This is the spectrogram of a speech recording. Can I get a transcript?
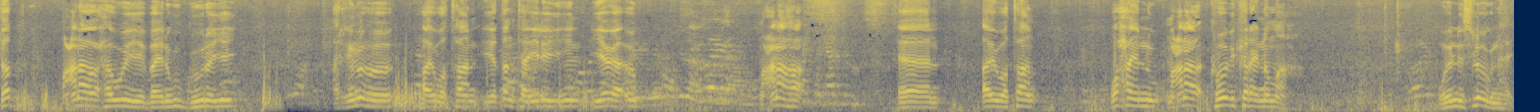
dad macnaha waxaa weeye baa inagu guurayey arrimahoo ay wataan iyo danta ay leeyihiin iyagaa og macnaha ay wataan. Waxaynu macnaha koobi karayno maaha waynu isla ognahay.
